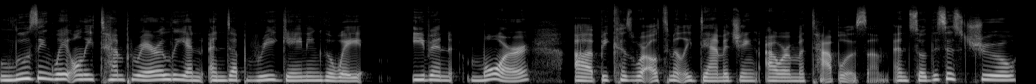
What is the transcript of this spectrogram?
losing weight only temporarily and end up regaining the weight even more uh, because we're ultimately damaging our metabolism. And so this is true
